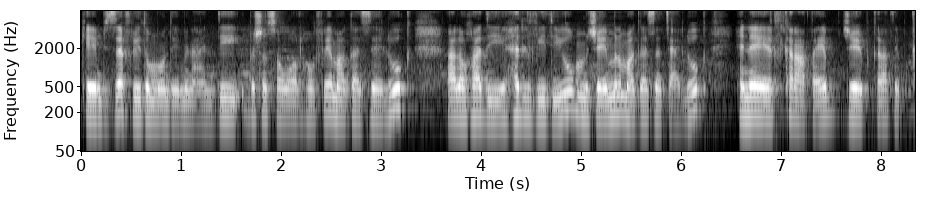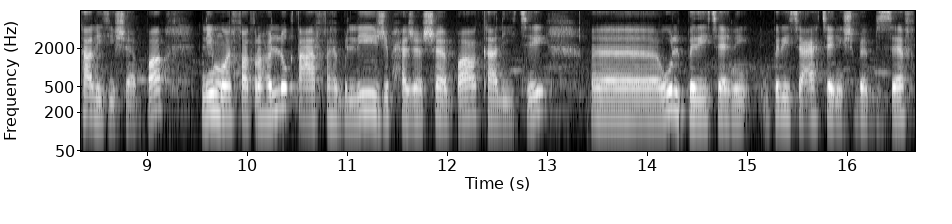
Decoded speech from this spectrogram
كاين بزاف لي demandé من عندي باش نصور لهم في les magasins Look alors هادي هاد الفيديو جاي من ال magasin تاع Look. هنايا الكراطيب جايب كراطيب qualité شابة. اللي موالفه تروح ال Look تعرفه باللي يجيب حاجة شابة qualité آه وال prix تاني ال prix تاعه تاني شباب بزاف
